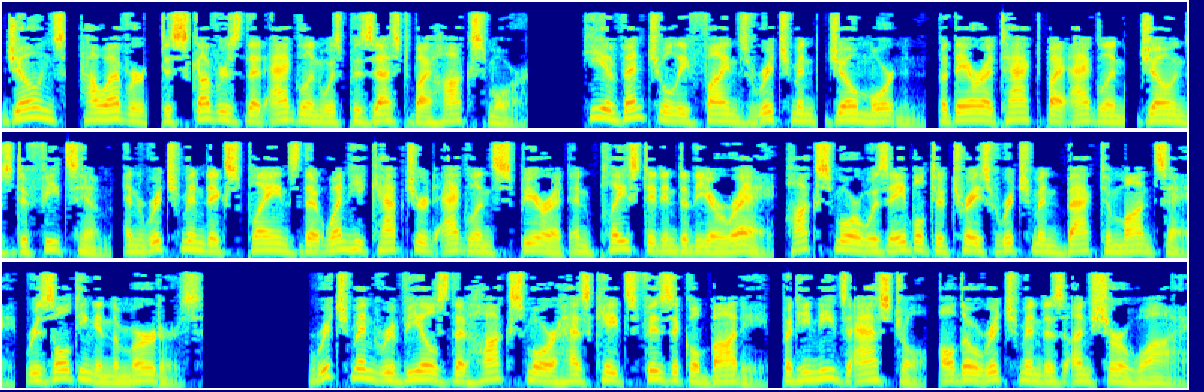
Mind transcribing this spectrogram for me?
Jones, however, discovers that Aglin was possessed by Hawksmoor. He eventually finds Richmond Joe Morton, but they are attacked by Aglin. Jones defeats him, and Richmond explains that when he captured Aglin's spirit and placed it into the array, Hawksmoor was able to trace Richmond back to Mondsey, resulting in the murders. Richmond reveals that Hawksmoor has Kate's physical body, but he needs Astral, although Richmond is unsure why.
